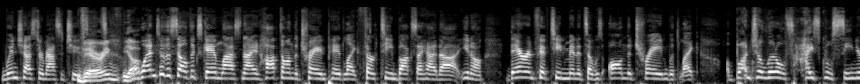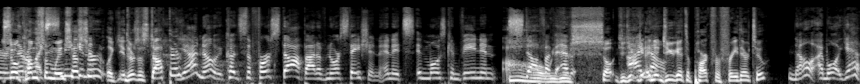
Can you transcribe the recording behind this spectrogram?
Winchester, Massachusetts. Very- yep. Went to the Celtics game last night. Hopped on the train. Paid like thirteen bucks. I had, uh, you know, there in fifteen minutes. I was on the train with like a bunch of little high school seniors. So and it were, comes like, from Winchester. in- Like there's a stop there. Yeah, no, it's the first stop out of North Station, and it's the most convenient oh, stuff Oh, I've you're ever. so. Did you, do you get to park for free there too? No, I well, yeah,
